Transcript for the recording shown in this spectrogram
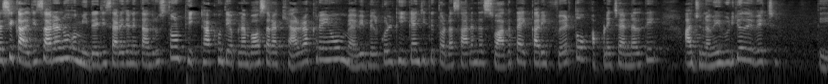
ਸਤਿ ਸ਼੍ਰੀ ਅਕਾਲ ਜੀ ਸਾਰਿਆਂ ਨੂੰ। ਉਮੀਦ ਹੈ ਜੀ ਸਾਰੇ ਜਣੇ ਤੰਦਰੁਸਤ ਹੋ ਠੀਕ ਠਾਕ ਹੋ ਤੇ ਆਪਣਾ ਬਹੁਤ ਸਾਰਾ ਖਿਆਲ ਰੱਖ ਰਹੇ ਹੋ। ਮੈਂ ਵੀ ਬਿਲਕੁਲ ਠੀਕ ਹਾਂ ਜੀ ਤੇ ਤੁਹਾਡਾ ਸਾਰਿਆਂ ਦਾ ਸਵਾਗਤ ਹੈ ਇੱਕ ਵਾਰੀ ਫਿਰ ਤੋਂ ਆਪਣੇ ਚੈਨਲ ਤੇ ਅੱਜ ਨਵੀਂ ਵੀਡੀਓ ਦੇ ਵਿੱਚ। ਤੇ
